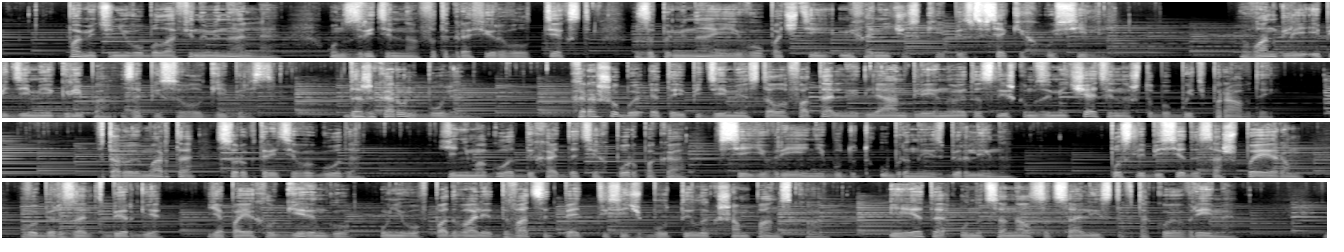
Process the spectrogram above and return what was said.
Память у него была феноменальная. Он зрительно фотографировал текст, запоминая его почти механически, без всяких усилий. В Англии эпидемия гриппа, записывал Гиббельс. Даже король болен. Хорошо бы эта эпидемия стала фатальной для Англии, но это слишком замечательно, чтобы быть правдой. 2 марта 43 года. Я не могу отдыхать до тех пор, пока все евреи не будут убраны из Берлина. После беседы со Шпеером в Оберзальцберге я поехал к Герингу, у него в подвале 25 тысяч бутылок шампанского. И это у национал-социалистов такое время.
